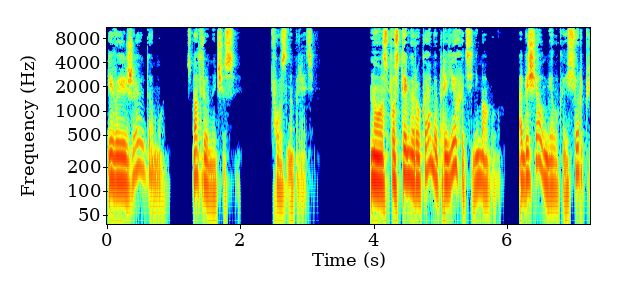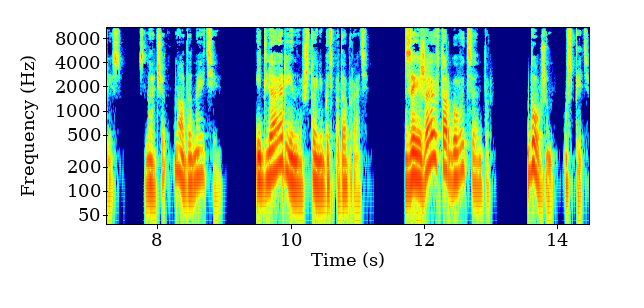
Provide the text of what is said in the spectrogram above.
и выезжаю домой. Смотрю на часы. Поздно, блядь. Но с пустыми руками приехать не могу. Обещал мелкий сюрприз. Значит, надо найти. И для Арины что-нибудь подобрать. Заезжаю в торговый центр. Должен успеть.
